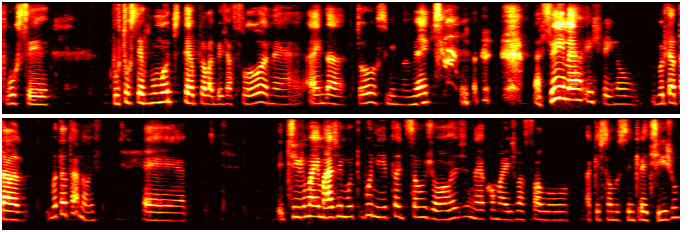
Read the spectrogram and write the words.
Por ser. Por torcer por muito tempo pela Beija-Flor, né? Ainda torço minimamente. assim, né? Enfim, não. Vou tentar. Vou tentar, não, enfim. É, e tive uma imagem muito bonita de São Jorge, né? Como a Isla falou, a questão do sincretismo.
